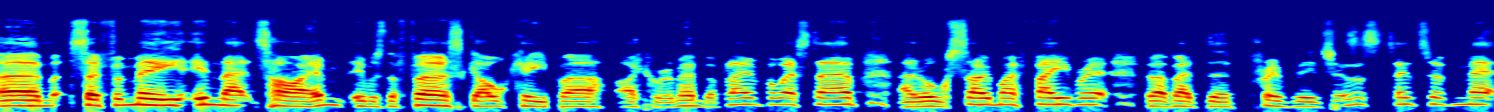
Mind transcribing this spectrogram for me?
um, so for me, in that time, it was the first goalkeeper I can remember playing for West Ham, and also my favourite, who I've had the privilege, as I said, to have met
